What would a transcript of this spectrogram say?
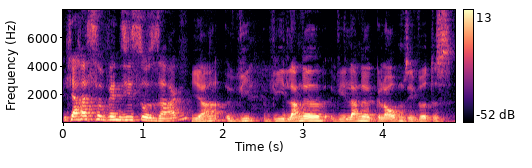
Ja, also wenn Sie es so sagen. Ja, wie, wie, lange, wie lange glauben Sie, wird es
